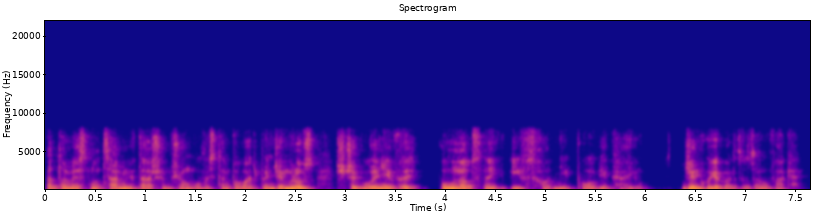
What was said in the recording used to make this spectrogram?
natomiast nocami w dalszym ciągu występować będzie mróz, szczególnie w północnej i wschodniej połowie kraju. Dziękuję bardzo za uwagę.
